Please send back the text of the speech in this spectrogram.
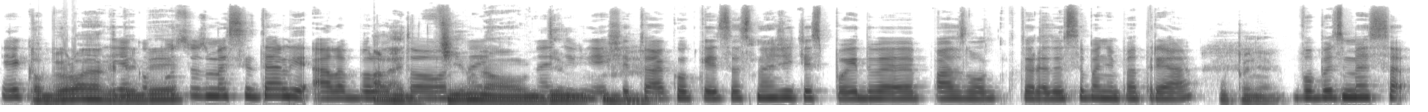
Jako, to bylo jak Jako kdyby... pusu sme si dali, ale bolo Ale to divnou, naj, div- najdivnejšie. To ako keď sa snažíte spojiť dve puzzle, ktoré do seba nepatria. Úplně. Vôbec sme sa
